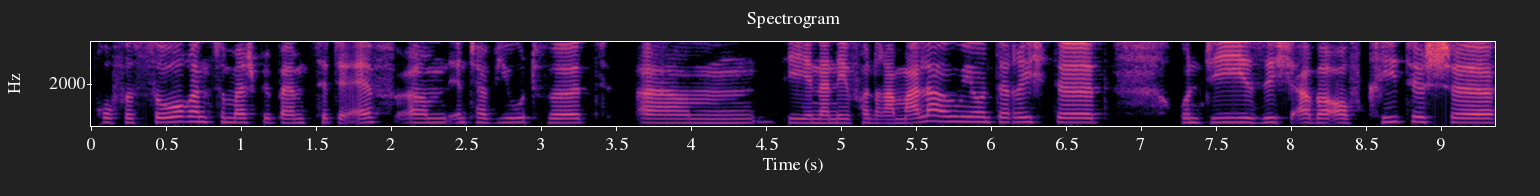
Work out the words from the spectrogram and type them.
Professorin zum Beispiel beim ZDF ähm, interviewt wird, ähm, die in der Nähe von Ramallah irgendwie unterrichtet und die sich aber auf kritische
